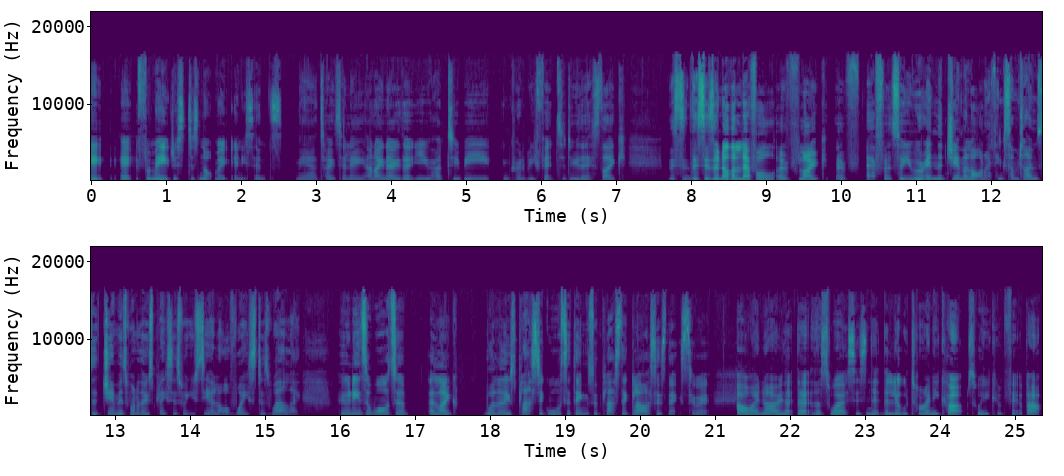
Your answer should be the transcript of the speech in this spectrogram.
it, it for me it just does not make any sense. Yeah, totally. And I know that you had to be incredibly fit to do this. Like this this is another level of like of effort. So you were in the gym a lot and I think sometimes the gym is one of those places where you see a lot of waste as well. Like who needs a water uh, like one of those plastic water things with plastic glasses next to it? Oh, I know that, that that's worse, isn't it? The little tiny cups where you can fit about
